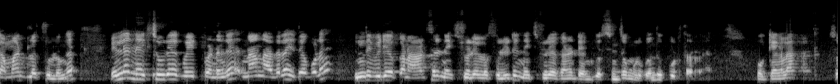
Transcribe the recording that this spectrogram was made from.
கமெண்ட்ல சொல்லுங்க. இல்ல நெக்ஸ்ட் வீடியோக்கு வெயிட் பண்ணுங்க. நான் அதெல்லாம் இதே போல இந்த வீடியோக்கான ஆன்சர் நெக்ஸ்ட் வீடியோல சொல்லிட்டு நெக்ஸ்ட் வீடியோக்கான டென் கொஸ்டின்ஸ் உங்களுக்கு வந்து கொடுத்துட்றேன் ஓகேங்களா ஸோ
